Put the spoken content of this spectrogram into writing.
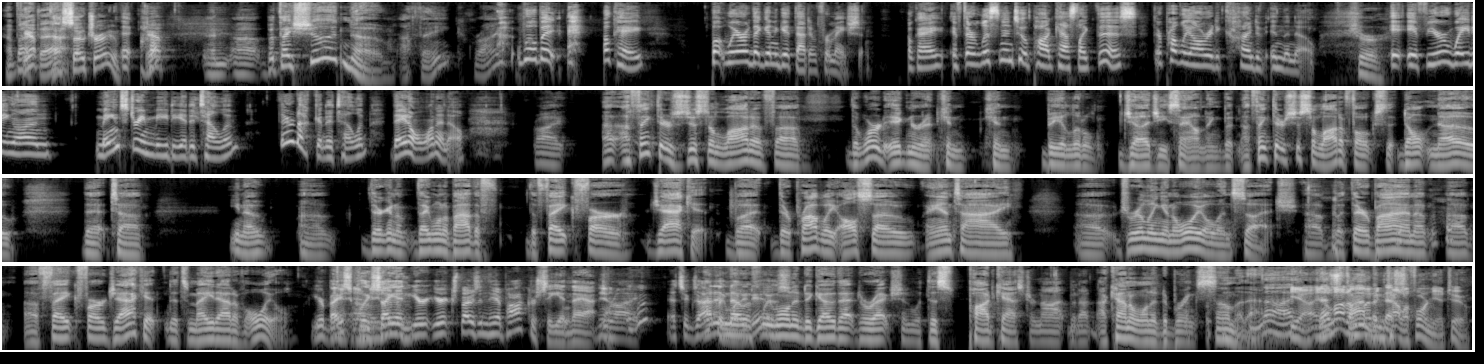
How about yep, that? that's so true. Uh, Yep. and uh, but they should know. I think right. Well, but okay, but where are they going to get that information? Okay, if they're listening to a podcast like this, they're probably already kind of in the know. Sure. If you're waiting on mainstream media to tell them, they're not going to tell them. They don't want to know. Right. I, think there's just a lot of uh, the word ignorant can can be a little judgy sounding, but I think there's just a lot of folks that don't know that uh, you know uh, they're gonna they want to buy the the fake fur jacket, but they're probably also anti uh, drilling in oil and such, uh, but they're buying a, a, a fake fur jacket that's made out of oil. You're basically saying you're you're exposing the hypocrisy in that. Right. That's exactly. I didn't know what it if we wanted to go that direction with this podcast or not, but I, I kind of wanted to bring some of that. No, Yeah, and a that's lot of them live in California too.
